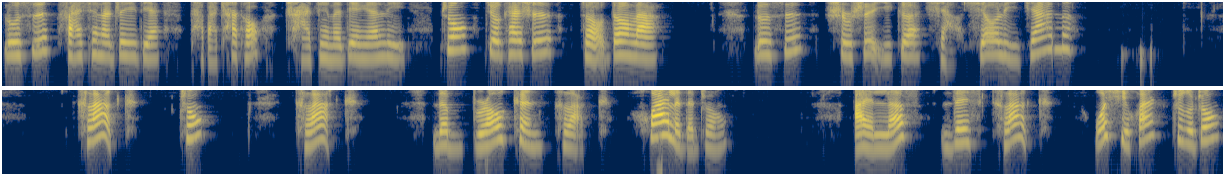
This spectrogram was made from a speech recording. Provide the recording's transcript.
露丝发现了这一点，他把插头插进了电源里，钟就开始走动啦。露丝是不是一个小修理家呢？Clock，钟，Clock，the broken clock，坏了的钟。I love this clock，我喜欢这个钟。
